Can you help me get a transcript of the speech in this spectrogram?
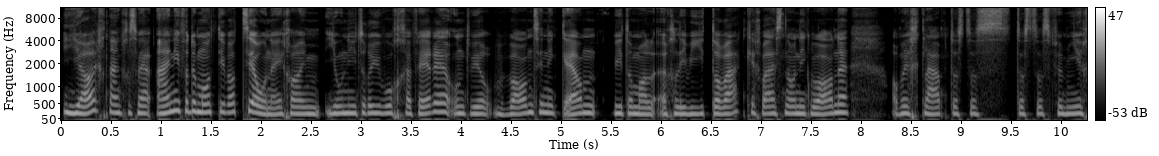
Ja, ich denke, es wäre eine der Motivationen. Ich habe im Juni drei Wochen Ferien und würde wahnsinnig gerne wieder mal ein bisschen weiter weg. Ich weiß noch nicht wann, aber ich glaube, dass das, dass das für mich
